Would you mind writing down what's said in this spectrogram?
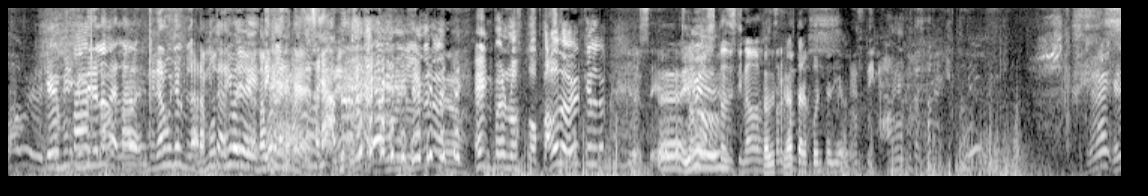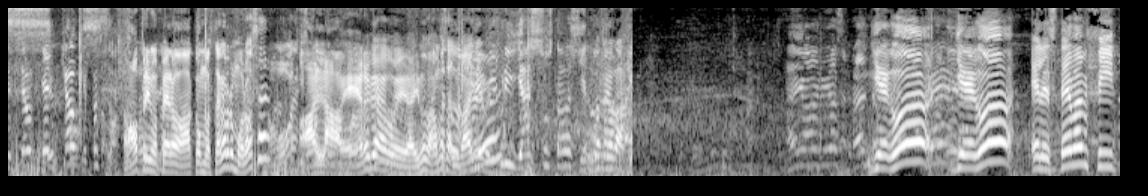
¿Qué Yo miré, yo miré la, la, miré al la ramita arriba y dije, dije, Ey, pero nos topamos a ver qué loco. Eh, y me- Estamos, estás destinado Estás destinado a estar juntos, Diego. ¿Qué pasó? No, primo, pero ah, como está la rumorosa. a la verga, güey. Ahí nos bajamos al valle, güey. brillazo estaba haciendo. Me bajé. Ahí va a venir a sembrar el Llegó, llegó el Esteban Fit.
